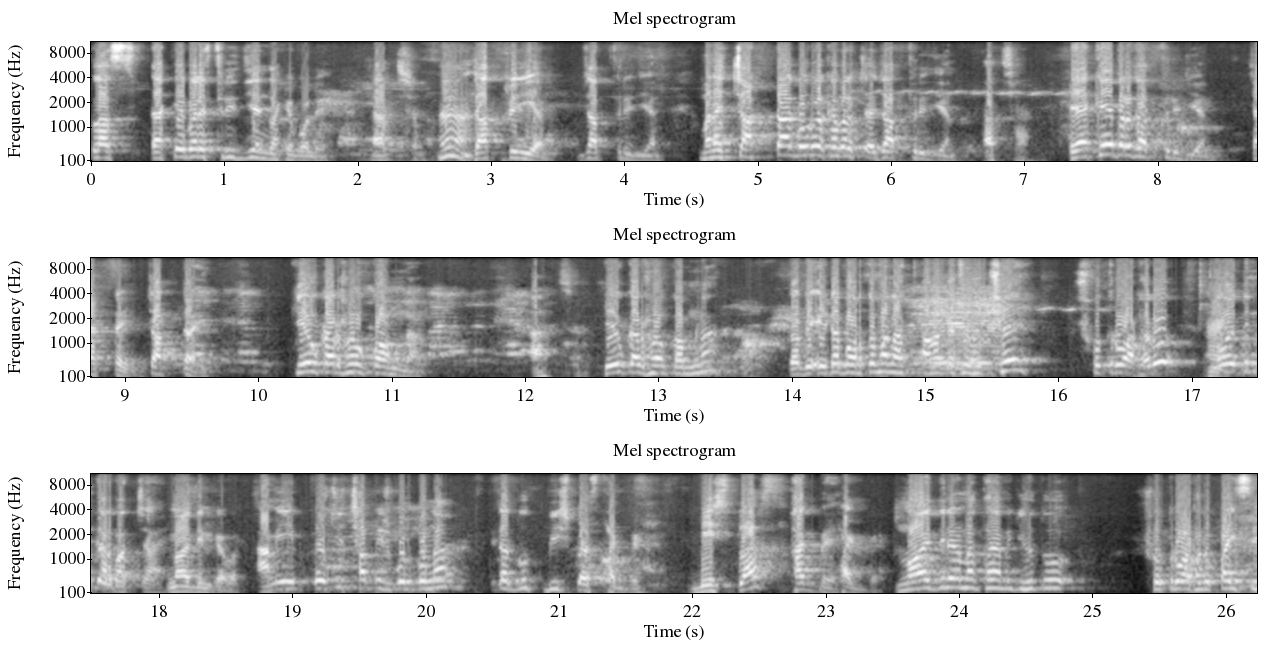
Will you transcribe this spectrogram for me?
প্লাস একেবারে ফ্রিজিয়ান যাকে বলে। আচ্ছা। হ্যাঁ। জাত ফ্রিজিয়ান জাত ফ্রিজিয়ান মানে চারটা গরু একেবারে জাত ফ্রিজিয়ান আচ্ছা। একেবারে জাত ফ্রিজিয়ান চারটাই? চারটাই। কেউ কারোর সঙ্গে কম না। আচ্ছা। কেউ কারোর সঙ্গে কম না। তবে এটা বর্তমান আমার কাছে হচ্ছে সতেরো আঠারো নয় দিনকার বাচ্চা। নয় দিন কাবার আমি পঁচিশ ছাব্বিশ বলব না। এটা দুধ বিশ প্লাস থাকবে। বিশ প্লাস থাকবে। থাকবে। নয় দিনের মাথায় আমি যেহেতু সতেরো আঠারো পাইছি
